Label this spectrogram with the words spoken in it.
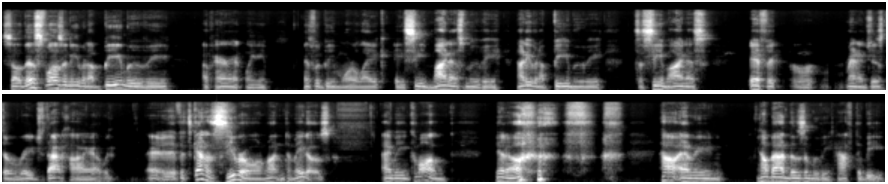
So this wasn't even a B movie, apparently. This would be more like a C minus movie, not even a B movie. It's a C minus if it r- manages to rage that high. I would, eh, if it's got a zero on Rotten Tomatoes. I mean, come on, you know, how I mean, how bad does a movie have to be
